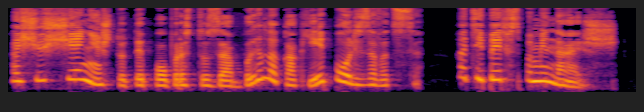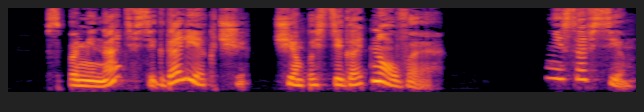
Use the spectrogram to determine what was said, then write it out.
«Ощущение, что ты попросту забыла, как ей пользоваться, а теперь вспоминаешь. Вспоминать всегда легче, чем постигать новое». «Не совсем,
